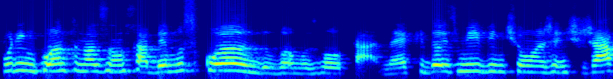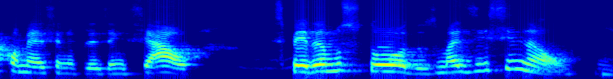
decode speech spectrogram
por enquanto nós não sabemos quando vamos voltar, né? Que 2021 a gente já comece no presencial, Esperamos todos, mas e se não? Uhum.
